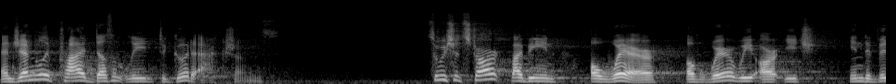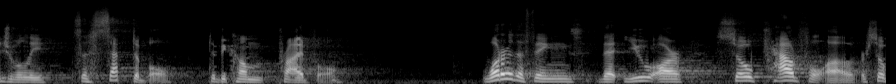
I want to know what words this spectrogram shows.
And generally, pride doesn't lead to good actions. So we should start by being aware of where we are each individually susceptible to become prideful. What are the things that you are so proudful of or so,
